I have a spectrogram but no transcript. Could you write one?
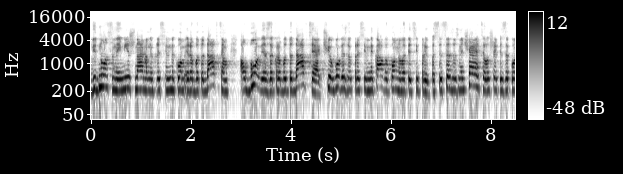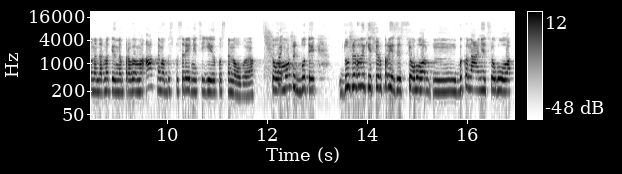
відносини між найманим працівником і роботодавцем, а обов'язок роботодавця чи обов'язок працівника виконувати ці приписи. Це зазначається лише підзаконно нормативно-правовими актами безпосередньо цією постановою. То Пані- можуть бути дуже великі сюрпризи з цього м, виконання цього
